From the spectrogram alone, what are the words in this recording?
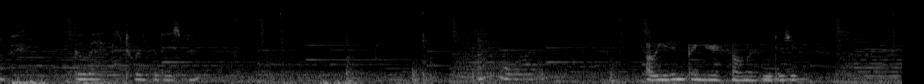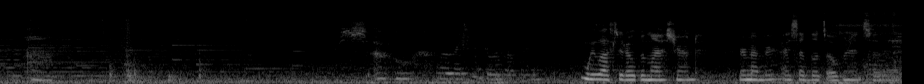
Okay, go back towards the basement. Oh, you didn't bring your phone with you, did you? Left it open last round. Remember? I said let's open it so that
